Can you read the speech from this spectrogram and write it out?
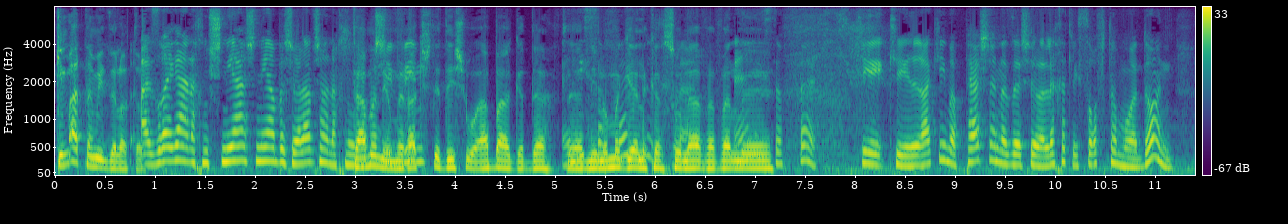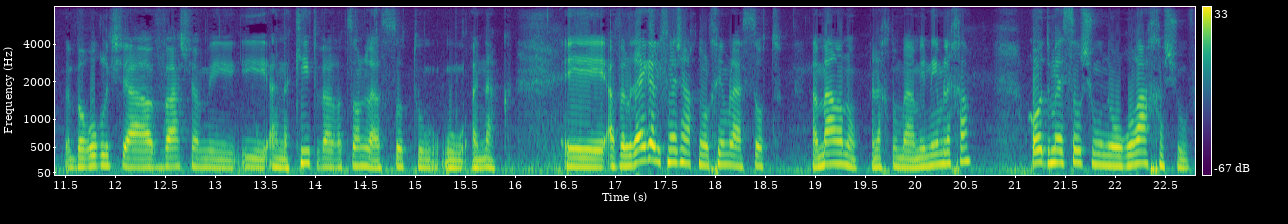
כמעט תמיד זה לא טוב. אז רגע, אנחנו שנייה, שנייה בשלב שאנחנו סתם אני מקשיבים. אומר, רק שתדעי שהוא אבא אגדה, אין לי אני לא ספק מגיע. לקרסוליו, אבל... אין אה, לי ספק. כי, כי רק עם הפאשן הזה של ללכת לשרוף את המועדון, זה ברור לי שהאהבה שם היא, היא ענקית והרצון לעשות הוא, הוא ענק. אה, אבל רגע לפני שאנחנו הולכים לעשות, אמרנו, אנחנו מאמינים לך. עוד מסר שהוא נורא חשוב,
